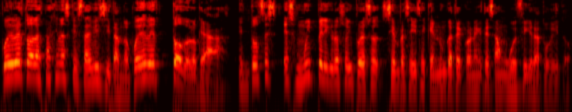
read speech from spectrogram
puede ver todas las páginas que estás visitando, puede ver todo lo que hagas. Entonces es muy peligroso y por eso siempre se dice que nunca te conectes a un wifi gratuito.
